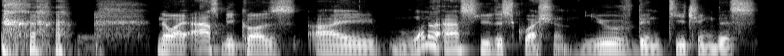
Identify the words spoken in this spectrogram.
no, I asked because I want to ask you this question. You've been teaching this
